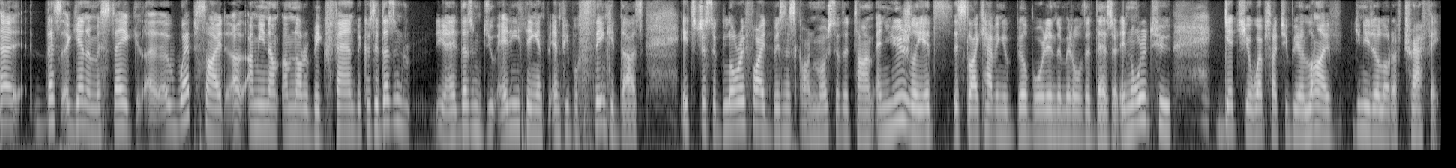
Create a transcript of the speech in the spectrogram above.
uh, that's again a mistake. A website, uh, I mean, I'm, I'm not a big fan because it doesn't you know, it doesn't do anything and, and people think it does. It's just a glorified business card most of the time. And usually it's it's like having a billboard in the middle of the desert. In order to get your website to be alive you need a lot of traffic.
